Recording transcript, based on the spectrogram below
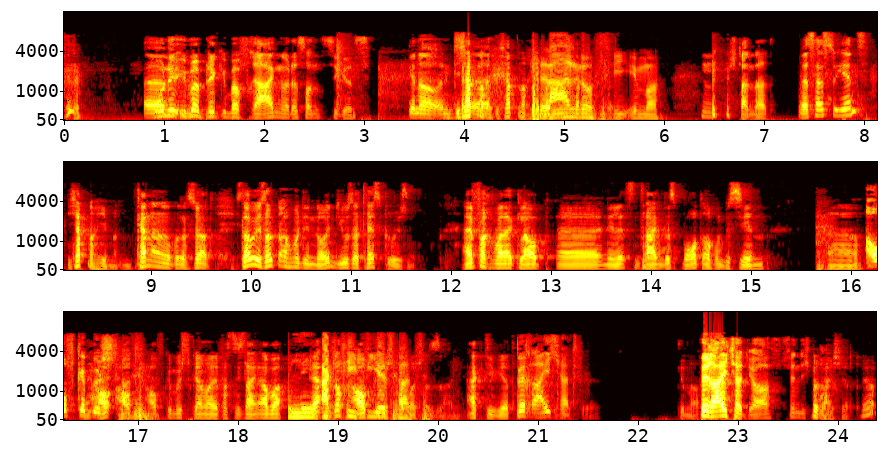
Ohne Ähm, Überblick über Fragen oder sonstiges. Genau. Und Ich habe äh, noch, ich hab noch jemanden. Planlos wie immer. Hm, Standard. was hast du, Jens? Ich habe noch jemanden. Keine Ahnung, ob ihr das hört. Ich glaube, wir sollten auch mal den neuen User Test grüßen. Einfach, weil er glaubt, äh, in den letzten Tagen das Board auch ein bisschen äh, Aufgemischt au- hat. auf, aufgemischt kann man fast nicht sagen, aber doch Aktiviert aufgemischt kann man hat. schon sagen. Aktiviert. Bereichert. Genau. Bereichert, ja, finde ich gut. Bereichert, ja.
